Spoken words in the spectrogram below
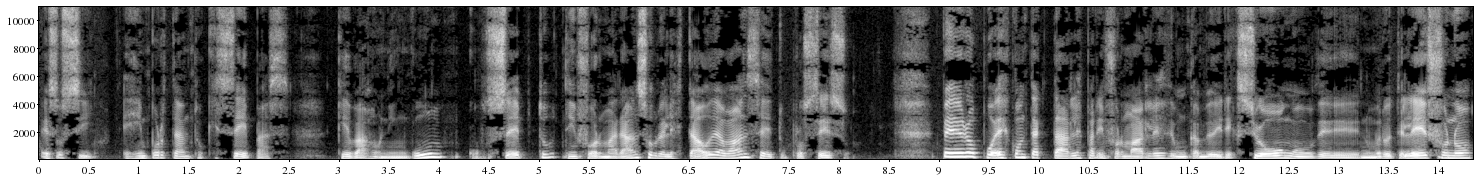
Eso sí, es importante que sepas que bajo ningún concepto te informarán sobre el estado de avance de tu proceso. Pero puedes contactarles para informarles de un cambio de dirección o de número de teléfono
